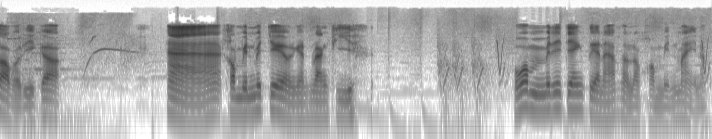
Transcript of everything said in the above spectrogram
ตอบแบบนี้ก็ หาคอมเมนต์ไม่เจอเหมือนกันบางที เพราะว่ามันไม่ได้แจ้งเตือนนะครับสำหรับคอมเมนต์ใหม่เนาะ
